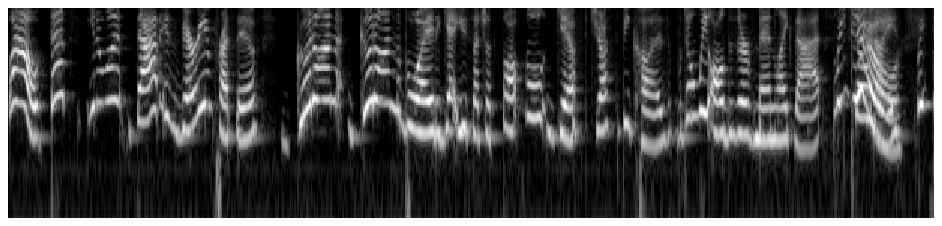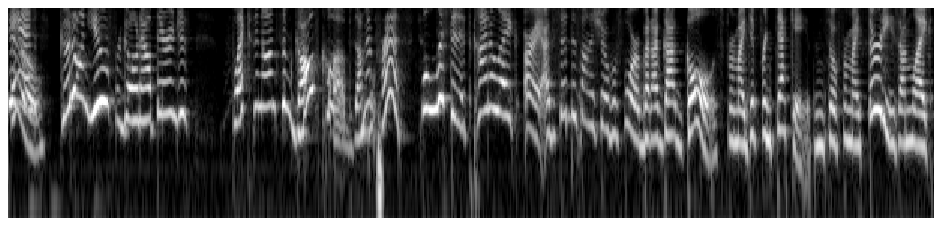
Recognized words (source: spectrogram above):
Wow, that's you know what? That is very impressive. Good on good on the boy to get you such a thoughtful gift just because don't we all deserve men like that? We So do. nice. We do. And good on you for going out there and just flexing on some golf clubs. I'm impressed. Well, listen, it's kind of like, all right, I've said this on the show before, but I've got goals for my different decades. And so for my 30s, I'm like,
